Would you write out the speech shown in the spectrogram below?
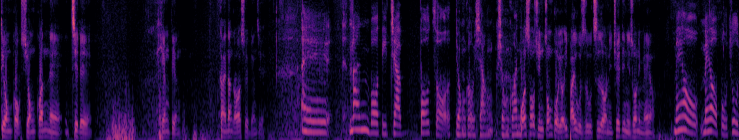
中国相关的这个行政？敢会当甲我说明一下。诶，咱无直接补助中国相相关的。我搜寻中国有一百五十五次哦，你确定？你说你没有？没有，没有补助。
